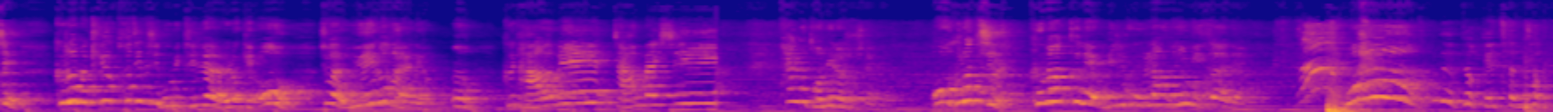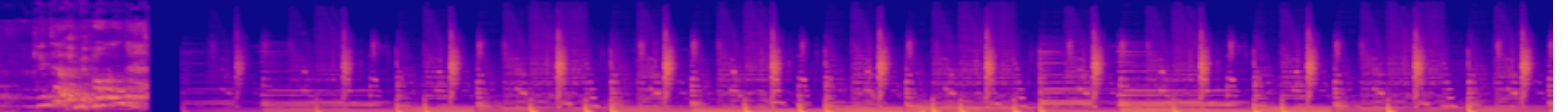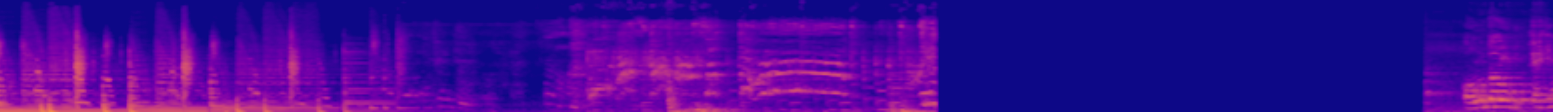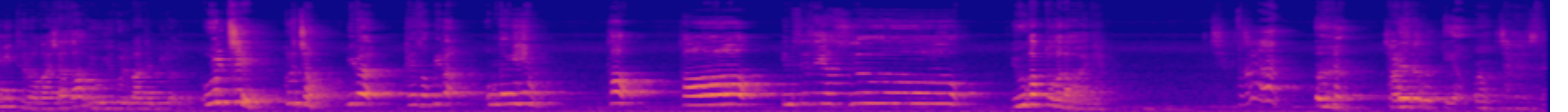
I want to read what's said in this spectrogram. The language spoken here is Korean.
그렇지. 그러면 키가 커지듯이 몸이 들려요. 이렇게. 오, 좋아요. 얘가 가야 돼요. 어. 그 다음에 자 한 발씩 팔로 더 밀어주셔야 돼요. 오, 그렇지. 그만큼의 밀고 올라오는 힘이 있어야 돼요. 와, 근데 벽 괜찮죠? 괜찮아. 벽은 엉덩이 밑에 힘이 들어가셔서 여기 골반을 밀어줘요. 옳지. 그렇죠. 밀어. 계속 밀어. 엉덩이 힘. 더. 더. 힘 쓰세요. 쑥. 요 각도가 나와야 돼요. 그렇지. 그렇지. 응. 잘했어. 내려놓을게요. 응, 잘했어.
